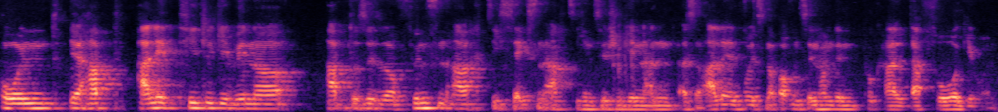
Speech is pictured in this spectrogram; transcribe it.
Und ihr habt alle Titelgewinner ab der Saison 85, 86 inzwischen genannt. Also alle, wo jetzt noch offen sind, haben den Pokal davor gewonnen.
